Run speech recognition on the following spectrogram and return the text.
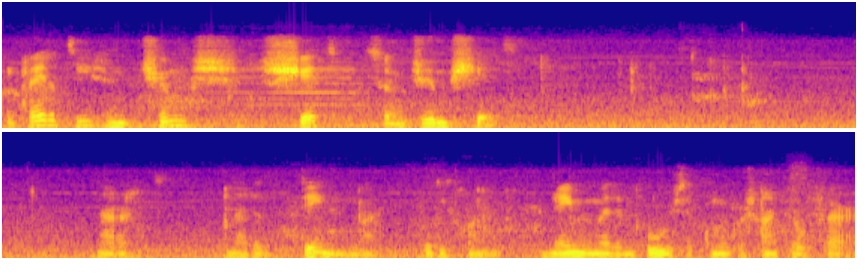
ik weet dat hij zo'n jump sh- shit, zo'n jump shit. Naar naar het ding, maar ik wil die gewoon nemen met een boost, dan kom ik waarschijnlijk heel ver.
